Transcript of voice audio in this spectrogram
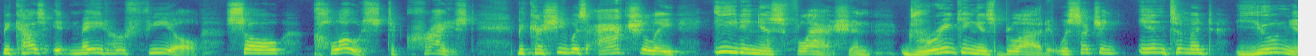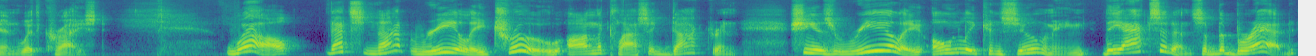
because it made her feel so close to Christ, because she was actually eating his flesh and drinking his blood. It was such an intimate union with Christ. Well, that's not really true on the classic doctrine. She is really only consuming the accidents of the bread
